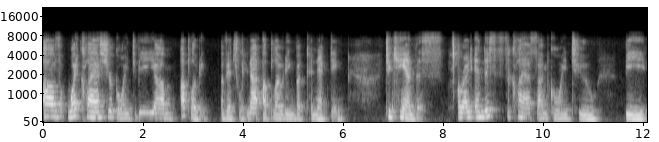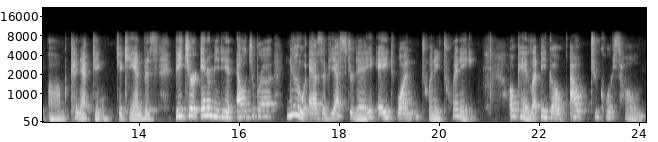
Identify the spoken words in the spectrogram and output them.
of what class you're going to be um, uploading eventually, not uploading, but connecting to Canvas. All right, and this is the class I'm going to be um, connecting to Canvas. Beecher Intermediate Algebra, new as of yesterday, 8-1-2020. Okay, let me go out to course home,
